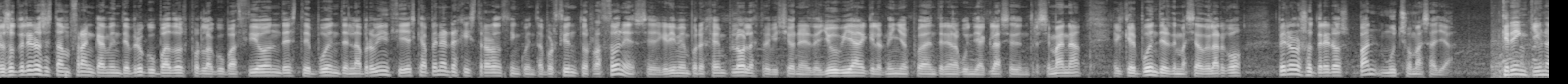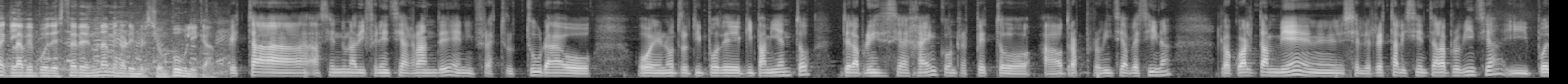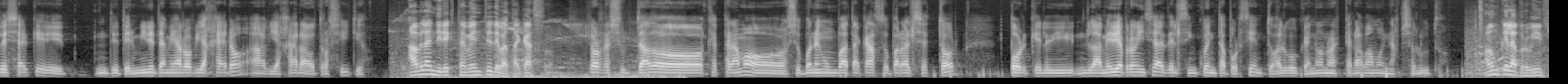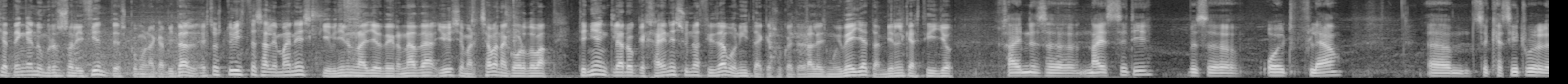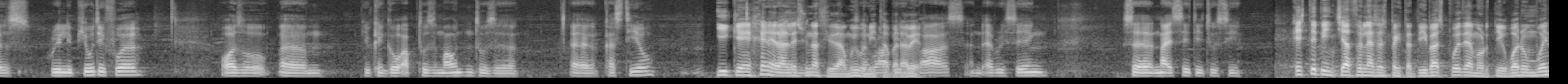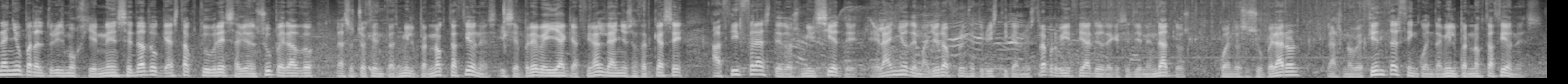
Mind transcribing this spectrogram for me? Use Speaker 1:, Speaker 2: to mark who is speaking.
Speaker 1: Los hoteleros están francamente preocupados por la ocupación de este puente en la provincia y es que apenas registraron 50% razones. Se esgrimen, por ejemplo, las previsiones de lluvia, el que los niños puedan tener algún día clase de entre semana, el que el puente es demasiado largo, pero los hoteleros van mucho más allá. Creen que una clave puede estar en una menor inversión pública.
Speaker 2: Está haciendo una diferencia grande en infraestructura o, o en otro tipo de equipamiento de la provincia de Jaén con respecto a otras provincias vecinas lo cual también eh, se le resta aliciente a la provincia y puede ser que determine también a los viajeros a viajar a otros sitios.
Speaker 1: Hablan directamente de batacazo.
Speaker 2: Los resultados que esperamos suponen un batacazo para el sector porque la media provincial es del 50%, algo que no nos esperábamos en absoluto.
Speaker 1: Aunque la provincia tenga numerosos alicientes, como la capital, estos turistas alemanes que vinieron ayer de Granada y hoy se marchaban a Córdoba, tenían claro que Jaén es una ciudad bonita, que su catedral es muy bella, también el castillo,
Speaker 3: Jaén is a nice city with a old flair. Um, the cathedral is really beautiful. Also, um, you can go up to the mountain to the uh, castillo.
Speaker 1: Y que en general es una ciudad muy bonita para ver. Este pinchazo en las expectativas puede amortiguar un buen año para el turismo jiennense, dado que hasta octubre se habían superado las 800.000 pernoctaciones y se preveía que a final de año se acercase a cifras de 2007, el año de mayor afluencia turística en nuestra provincia desde que se tienen datos, cuando se superaron las 950.000 pernoctaciones.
